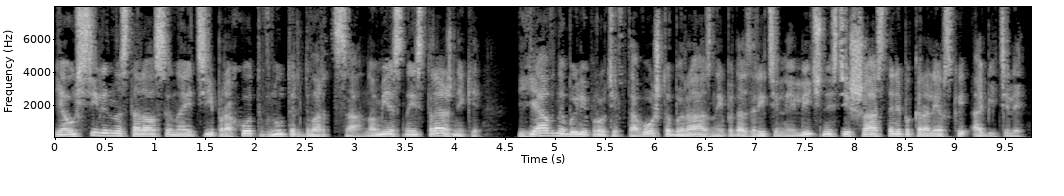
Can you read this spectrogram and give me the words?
я усиленно старался найти проход внутрь дворца, но местные стражники явно были против того, чтобы разные подозрительные личности шастали по королевской обители.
